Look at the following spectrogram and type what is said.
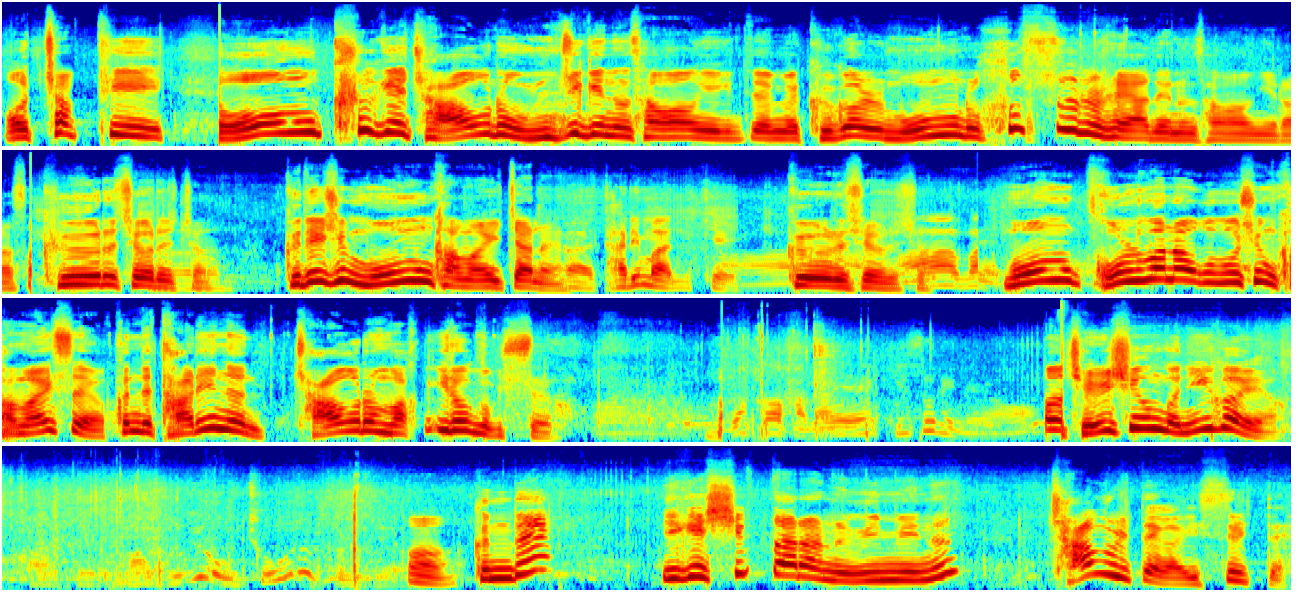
어차피 너무 크게 좌우로 움직이는 상황이기 때문에 그걸 몸으로 흡수를 해야 되는 상황이라서 그렇죠, 그렇죠. 그 대신 몸은 가만히 있잖아요. 아, 다리만 이렇게 그렇죠, 그렇죠. 아, 맞몸 골반하고 보시면 가만히 있어요. 근데 다리는 좌우로 막 이러고 있어요. 이것도 하나의 기술이네요. 어, 제일 쉬운 건 이거예요. 어, 근데 이게 쉽다라는 의미는 잡을 때가 있을 때.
